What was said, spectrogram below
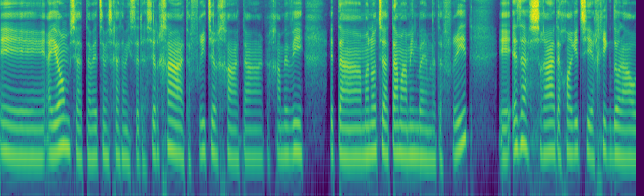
אה, היום שאתה בעצם יש לך את המסעדה שלך, התפריט שלך, אתה ככה מביא את המנות שאתה מאמין בהן לתפריט. אה, איזה השראה אתה יכול להגיד שהיא הכי גדולה, או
